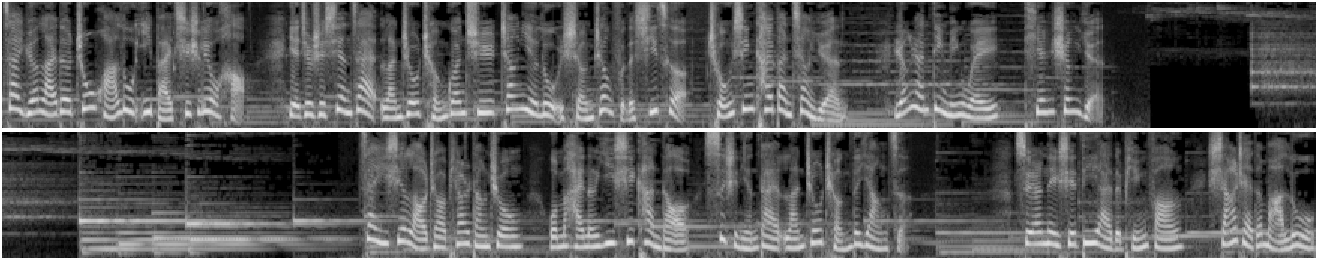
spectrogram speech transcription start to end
在原来的中华路一百七十六号，也就是现在兰州城关区张掖路省政府的西侧，重新开办酱园，仍然定名为天生园。在一些老照片当中，我们还能依稀看到四十年代兰州城的样子。虽然那些低矮的平房、狭窄的马路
